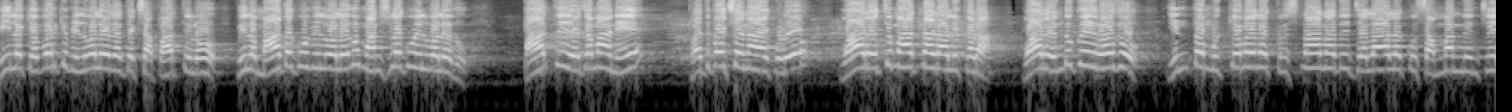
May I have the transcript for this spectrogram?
వీళ్ళకి ఎవరికి విలువలేదు అధ్యక్ష పార్టీలో. వీళ్ళ మాటకు విలువలేదు మనుషులకు విలువలేదు. పార్టీ యజమాని ప్రతిపక్ష నాయకుడు వారు వచ్చి మాట్లాడాలి ఇక్కడ. వారు ఎందుకు ఈరోజు ఇంత ముఖ్యమైన కృష్ణానది జలాలకు సంబంధించి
